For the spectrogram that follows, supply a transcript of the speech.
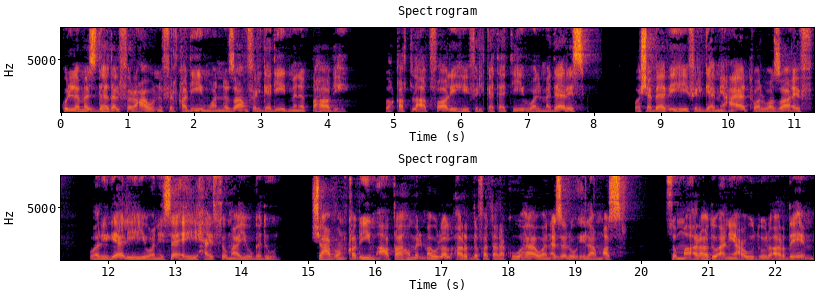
كلما ازداد الفرعون في القديم والنظام في الجديد من اضطهاده وقتل أطفاله في الكتاتيب والمدارس وشبابه في الجامعات والوظائف ورجاله ونسائه حيثما يوجدون. شعب قديم أعطاهم المولى الأرض فتركوها ونزلوا إلى مصر ثم أرادوا أن يعودوا لأرضهم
